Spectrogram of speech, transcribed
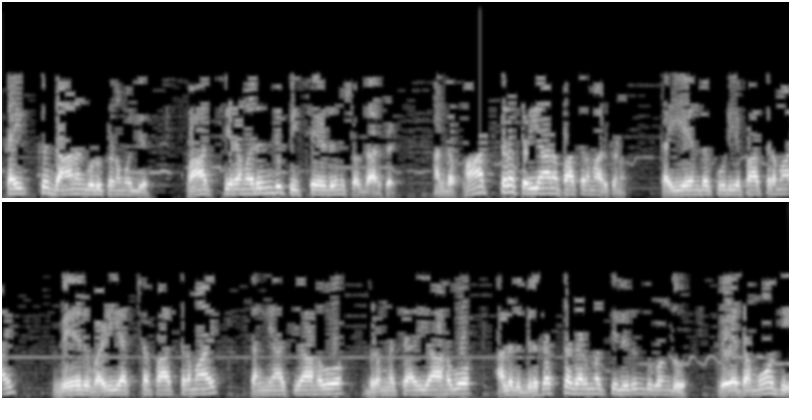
கைக்கு தானம் கொடுக்கணும் இல்லையோ. பாத்திரம் அருந்து பிச்சைடுன்னு சொல்றார்கள். அந்த பாத்திரம் சரியான பாத்திரமா இருக்கணும். கையேந்தக்கூடிய பாத்திரமாய் வேறு வழியற்ற பாத்திரமாய் சன்னியாசியாகவோ பிரம்மச்சாரியாகவோ அல்லது கிரகஸ்த தர்மத்தில் இருந்து கொண்டு வேதமோதி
